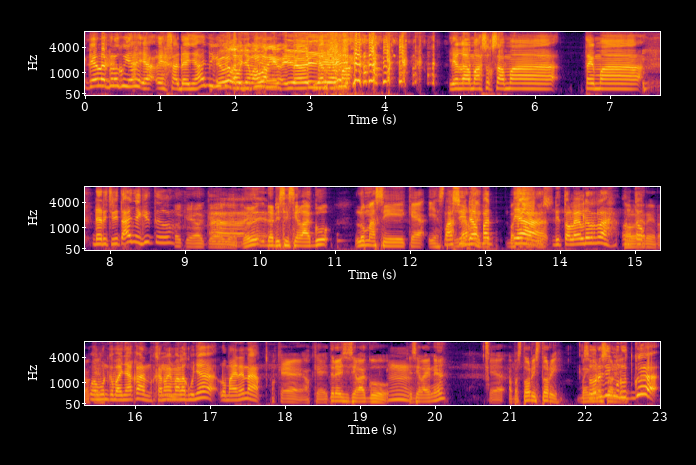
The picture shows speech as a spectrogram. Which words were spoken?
kayak lagu-lagu ya ya ya sadanya aja gitu Iya, lagunya. Mawang, iya, iya. ma- yang nggak masuk sama tema dari ceritanya gitu Oke oke oke. Ah, Jadi iya. dari sisi lagu lu masih kayak ya standar masih dapat gitu. Masih ya bagus. ditolerir lah untuk Tolerir, oke. walaupun kebanyakan karena emang lagunya lumayan enak Oke oke itu dari sisi lagu. Hmm. Sisi lainnya ya apa story story. Sorry sih story? menurut gua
